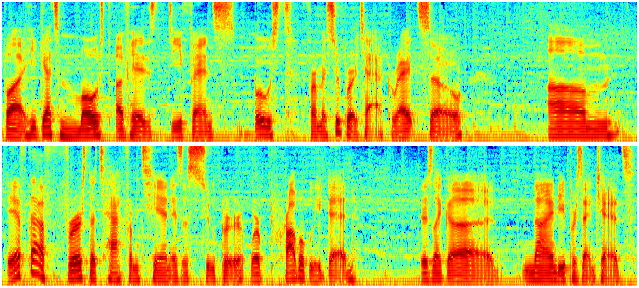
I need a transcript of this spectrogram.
but he gets most of his defense boost from a super attack, right? So, um, if that first attack from Tien is a super, we're probably dead. There's like a 90% chance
